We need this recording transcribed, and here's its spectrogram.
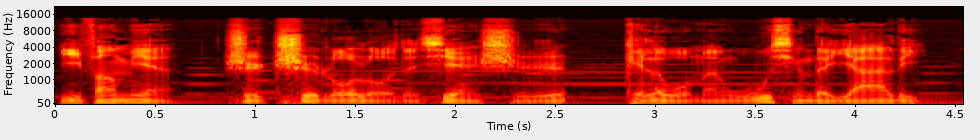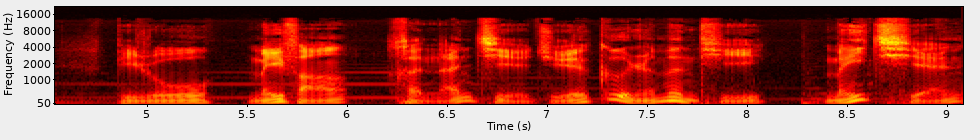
一方面是赤裸裸的现实给了我们无形的压力，比如没房很难解决个人问题，没钱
